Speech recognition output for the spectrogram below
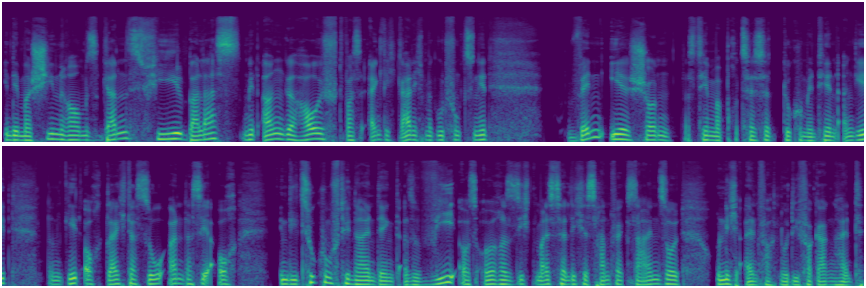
In dem Maschinenraum ist ganz viel Ballast mit angehäuft, was eigentlich gar nicht mehr gut funktioniert wenn ihr schon das Thema Prozesse dokumentieren angeht, dann geht auch gleich das so an, dass ihr auch in die Zukunft hineindenkt, also wie aus eurer Sicht meisterliches Handwerk sein soll und nicht einfach nur die Vergangenheit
